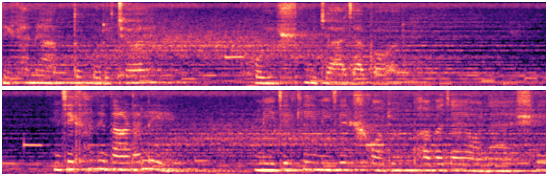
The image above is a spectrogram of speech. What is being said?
যেখানে আত্মপরিচয় ক্ষয়িষ্ণু যা যাবর যেখানে দাঁড়ালে নিজেকেই নিজের স্বজন ভাবা যায় অনায়াসে,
